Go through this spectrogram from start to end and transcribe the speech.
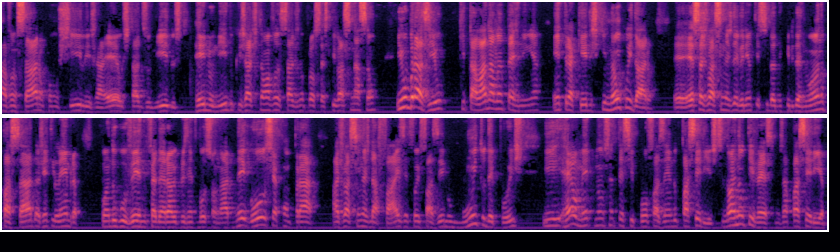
avançaram, como Chile, Israel, Estados Unidos, Reino Unido, que já estão avançados no processo de vacinação, e o Brasil, que está lá na lanterninha entre aqueles que não cuidaram. É, essas vacinas deveriam ter sido adquiridas no ano passado. A gente lembra quando o governo federal e o presidente Bolsonaro negou-se a comprar as vacinas da Pfizer, foi fazê-lo muito depois e realmente não se antecipou fazendo parcerias. Se nós não tivéssemos a parceria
